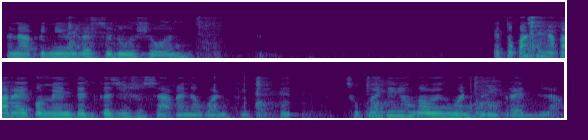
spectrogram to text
hanapin nyo yung resolution. Ito kasi naka-recommended kasi siya sa akin na 150. So, pwede nyo gawing 100 lang.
